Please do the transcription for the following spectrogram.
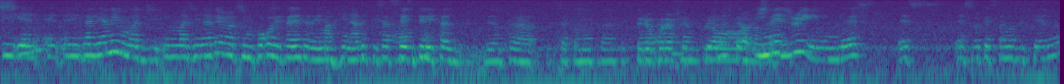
sí, en, en- en italiano imagi- imaginario es un poco diferente de imaginario, quizás se utiliza de otra, o sea, con otras Pero, por ejemplo, no imagery en inglés es, es lo que estamos diciendo.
